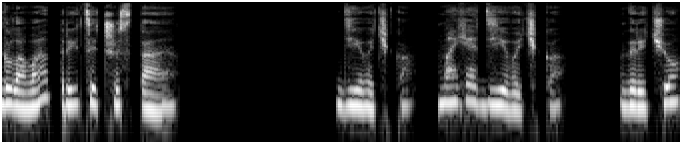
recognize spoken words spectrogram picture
Глава 36. Девочка, моя девочка, горячо,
